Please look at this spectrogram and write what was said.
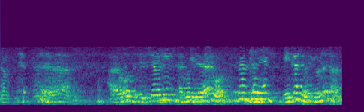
No. Ah, Ahora vos, Luciano, ¿algún idea de algo? No, Claudia, ahí. ¿Y en clase no te quedó nada?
